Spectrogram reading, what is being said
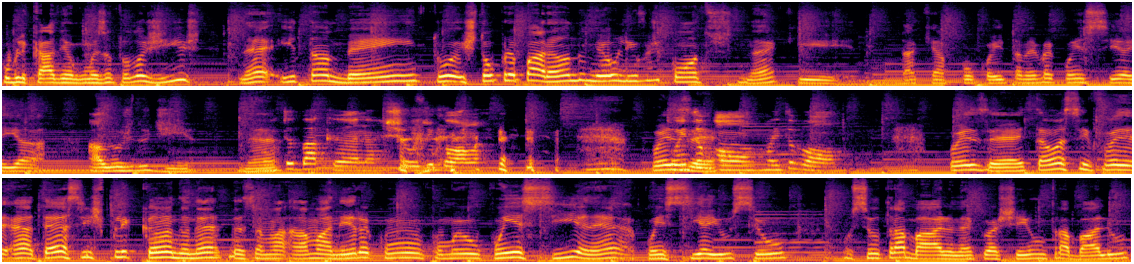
publicado em algumas antologias, né? E também tô, estou preparando meu livro de contos, né? Que daqui a pouco aí também vai conhecer aí a, a luz do dia, né? Muito bacana, show de bola. pois muito é. bom, muito bom. Pois é, então assim, foi até assim explicando, né, dessa a maneira como, como eu conhecia, né, conhecia aí o seu, o seu trabalho, né, que eu achei um trabalho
